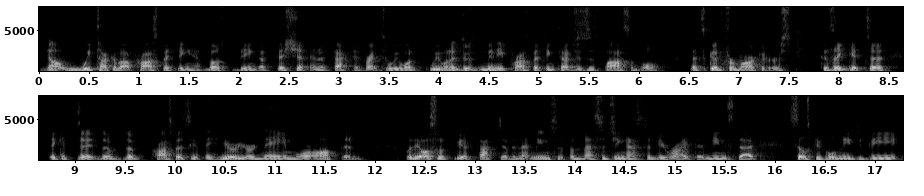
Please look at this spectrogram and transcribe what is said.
now we talk about prospecting both being efficient and effective, right? So we want we want to do as many prospecting touches as possible. That's good for marketers because they get to they get to the, the prospects get to hear your name more often, but they also have to be effective, and that means that the messaging has to be right. That means that salespeople need to be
